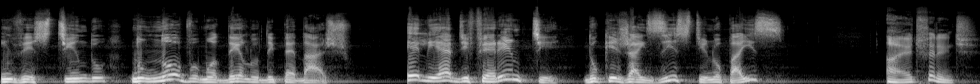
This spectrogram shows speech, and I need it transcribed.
investindo num novo modelo de pedágio ele é diferente do que já existe no país? Ah, é diferente.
